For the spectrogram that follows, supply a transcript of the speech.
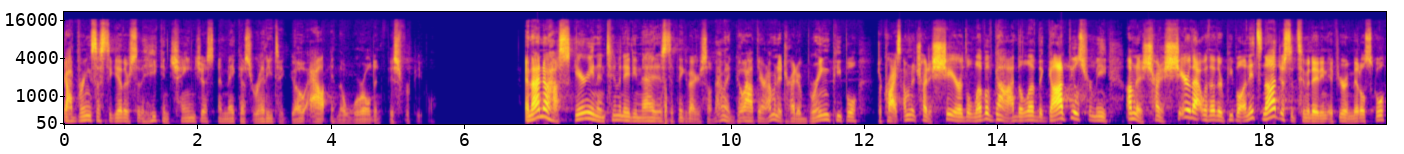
God brings us together so that He can change us and make us ready to go out in the world and fish for people. And I know how scary and intimidating that is to think about yourself. I'm going to go out there I'm going to try to bring people to Christ. I'm going to try to share the love of God, the love that God feels for me. I'm going to try to share that with other people. And it's not just intimidating if you're in middle school,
